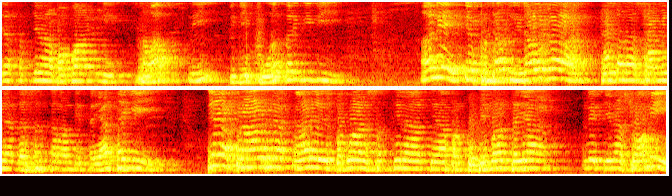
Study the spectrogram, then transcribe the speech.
જે સત્યના ભગવાનની સમાપ્તની વિધિ પૂર્ણ કરી દીધી. અને તે પ્રસાદ લીધા વગર પોતાના સ્વામીના દર્શન કરવા તે તૈયાર થઈ ગઈ. તે અપરાધના કારણે ભગવાન સત્યના તેના પર કોભિમાન થયા અને તેના સ્વામી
